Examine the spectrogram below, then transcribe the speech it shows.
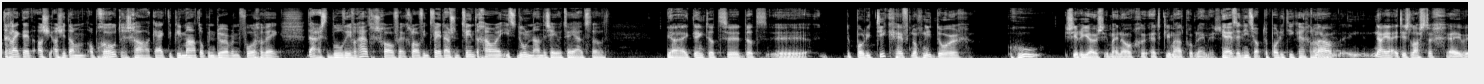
Tegelijkertijd, als je, als je dan op grotere schaal kijkt... de klimaatop in Durban vorige week... daar is de boel weer vooruitgeschoven. Ik geloof in 2020 gaan we iets doen aan de CO2-uitstoot. Ja, ik denk dat, eh, dat eh, de politiek heeft nog niet door hoe serieus in mijn ogen het klimaatprobleem is. Je heeft het niet zo op de politiek, hè, geloof Nou, ik? nou ja, het is lastig. hè.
